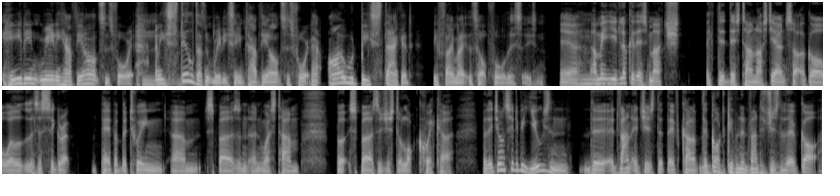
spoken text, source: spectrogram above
he didn't really have the answers for it. And he still doesn't really seem to have the answers for it now. I would be staggered if they make the top four this season. Yeah, I mean, you'd look at this match uh, this time last year and sort of go, well, there's a cigarette paper between um, Spurs and, and West Ham, but Spurs are just a lot quicker. But they don't seem to be using the advantages that they've kind of the God-given advantages that they've got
